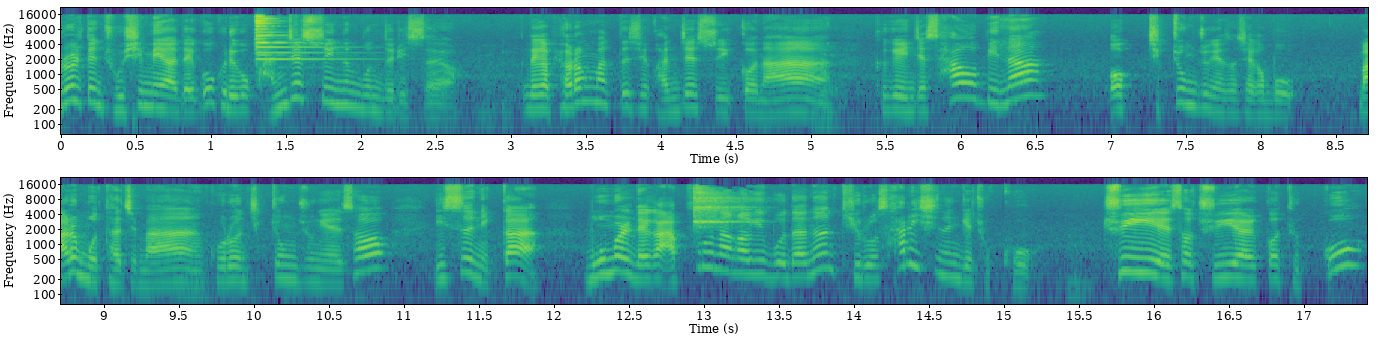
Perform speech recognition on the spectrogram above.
그럴 땐 조심해야 되고 그리고 관제 수 있는 분들이 있어요. 내가 벼락 맞듯이 관제 수 있거나 네. 그게 이제 사업이나 업 직종 중에서 제가 뭐 말은 못하지만 그런 직종 중에서 있으니까 몸을 내가 앞으로 나가기보다는 뒤로 사리시는 게 좋고 주의해서 주의할 거 듣고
